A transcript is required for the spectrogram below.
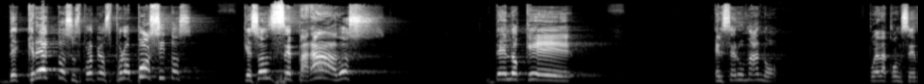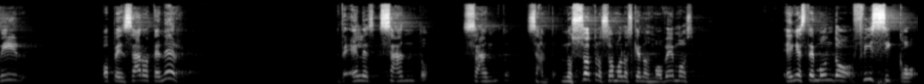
decretos, sus propios propósitos, que son separados de lo que el ser humano pueda concebir o pensar o tener. Él es santo, santo, santo. Nosotros somos los que nos movemos en este mundo físico,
